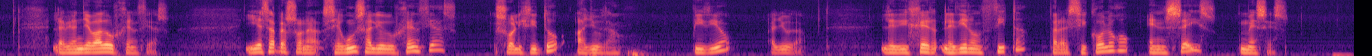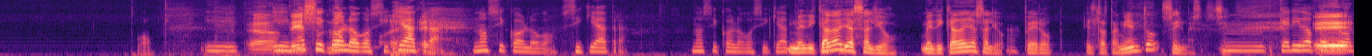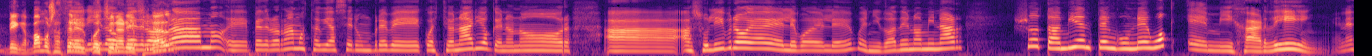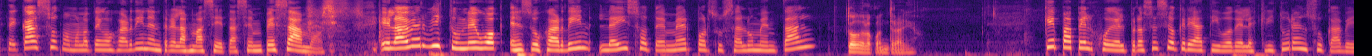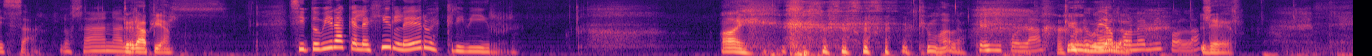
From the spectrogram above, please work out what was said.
Le habían llevado a urgencias. Y esa persona, según salió de urgencias, solicitó ayuda. Pidió ayuda. Le, dijeron, le dieron cita para el psicólogo en seis meses. Wow. Y, y de no eso- no. psicólogo, psiquiatra. No psicólogo, psiquiatra. No psicólogo, psiquiatra. Medicada ya salió, medicada ya salió, Ah. pero el tratamiento seis meses. Mm, querido Eh, Pedro. venga, vamos a hacer el Querido cuestionario Pedro final. Ramos, eh, Pedro Ramos, te voy a hacer un breve cuestionario que en honor a, a su libro eh, le, voy- le he venido a denominar Yo también tengo un Ewok en mi jardín. En este caso, como no tengo jardín, entre las macetas. Empezamos. ¿El haber visto un Ewok en su jardín le hizo temer por su salud mental? Todo lo contrario. ¿Qué papel juega el proceso creativo de la escritura en su cabeza? Lozana. Terapia. Si tuviera que elegir leer o escribir. Ay, qué mala. Qué bipolar. Qué Te voy a poner bipolar. Leer.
